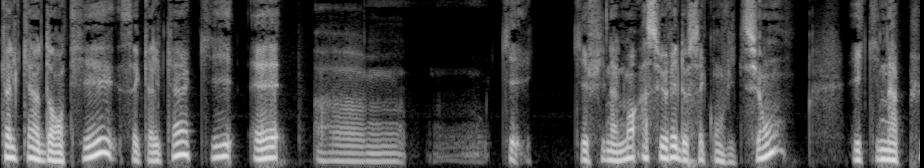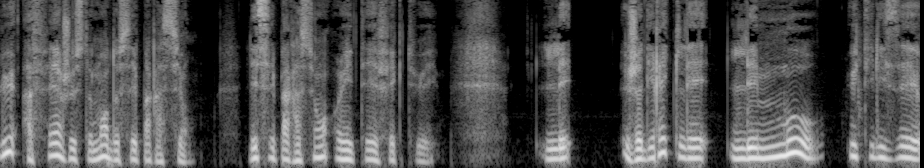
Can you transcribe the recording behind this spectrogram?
Quelqu'un d'entier, c'est quelqu'un qui est, qui est, qui est finalement assuré de ses convictions et qui n'a plus à faire justement de séparation. Les séparations ont été effectuées les, je dirais que les, les mots utilisés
